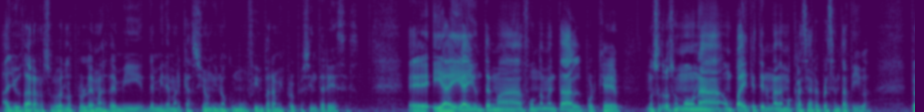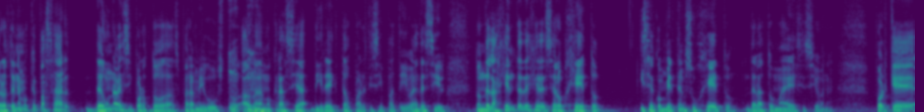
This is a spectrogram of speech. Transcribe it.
ayudar a resolver los problemas de mi, de mi demarcación y no como un fin para mis propios intereses. Eh, y ahí hay un tema fundamental, porque nosotros somos una, un país que tiene una democracia representativa, pero tenemos que pasar de una vez y por todas, para mi gusto, a una democracia directa o participativa, es decir, donde la gente deje de ser objeto y se convierte en sujeto de la toma de decisiones. Porque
